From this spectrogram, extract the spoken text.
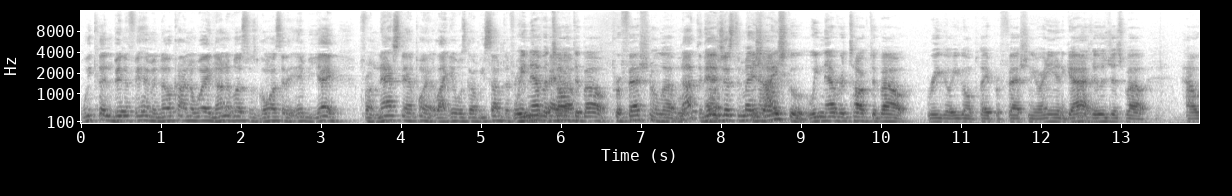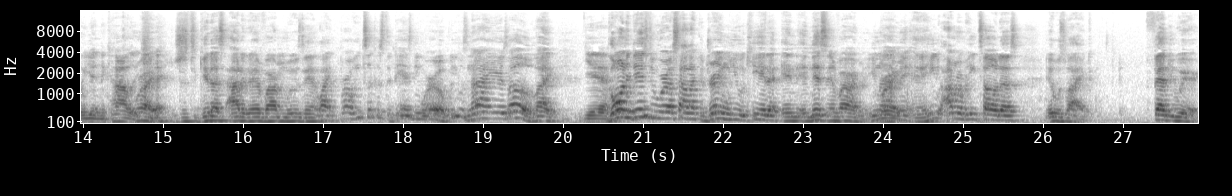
we couldn't benefit him in no kind of way. None of us was going to the NBA from that standpoint. Like, it was gonna be something. For we never talked off. about professional level. Nothing. It was just to make in sure. high school. We never talked about Rico. You gonna play professionally or any of the guys? It was just about how we get into college. Right, just to get us out of the environment we was in. Like, bro, he took us to Disney World. We was nine years old. Like, Yeah. going to Disney World sounded like a dream when you were a kid in, in this environment. You know what I mean? And he, I remember he told us it was like February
